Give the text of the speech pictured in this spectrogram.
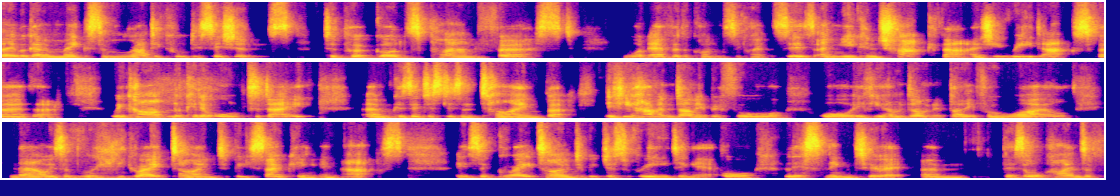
They were going to make some radical decisions to put God's plan first, whatever the consequences. And you can track that as you read Acts further. We can't look at it all today because um, there just isn't time. But if you haven't done it before, or if you haven't done it, done it for a while, now is a really great time to be soaking in Acts. It's a great time to be just reading it or listening to it. Um, there's all kinds of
